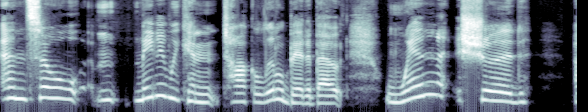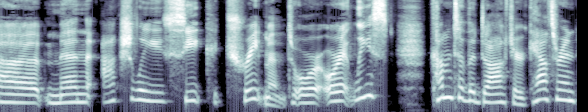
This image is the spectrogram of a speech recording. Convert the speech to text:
and so maybe we can talk a little bit about when should uh, men actually seek treatment or or at least come to the doctor. Katherine,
